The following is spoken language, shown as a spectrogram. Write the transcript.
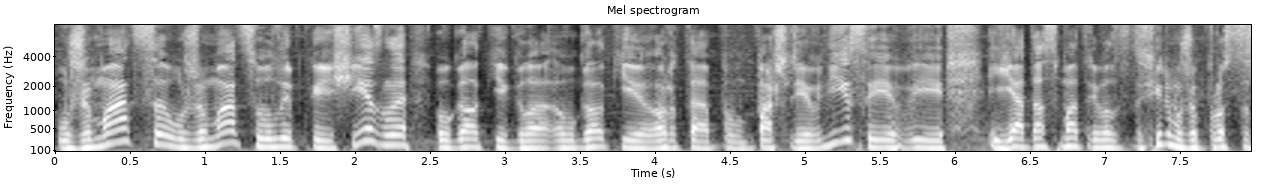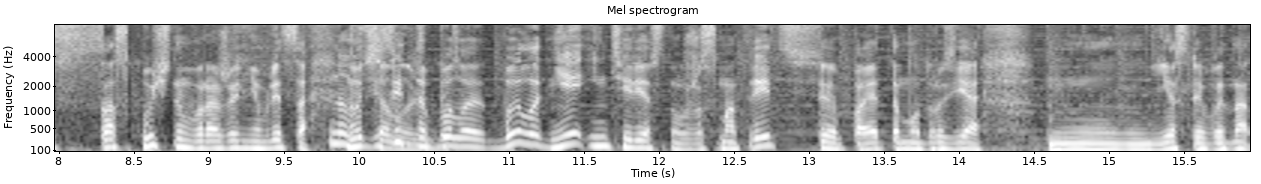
ужиматься, ужиматься, улыбка исчезла, уголки, уголки рта пошли вниз, и, и- я досматривал этот фильм уже просто со скучным выражением лица. Ну, Но действительно было, было неинтересно уже смотреть, поэтому, друзья, если вы... на-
